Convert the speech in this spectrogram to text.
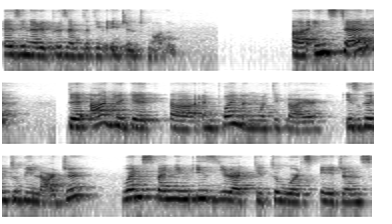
as in a representative agent model. Uh, instead, the aggregate uh, employment multiplier is going to be larger when spending is directed towards agents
